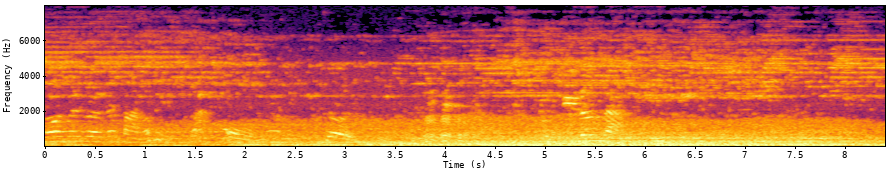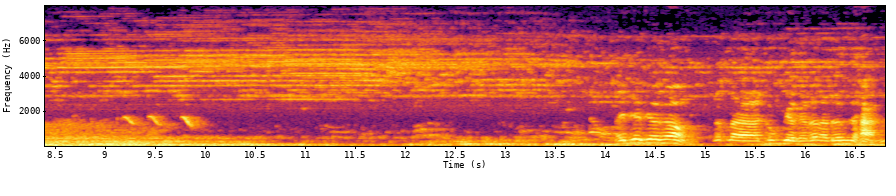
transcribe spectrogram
Rồi bây giờ các bạn có thể sát cổ trời Cực kỳ đơn giản thấy dễ thương không rất là công việc này rất là đơn giản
